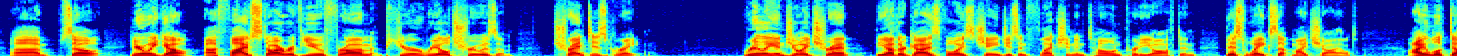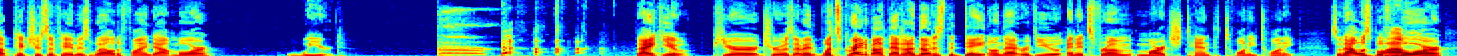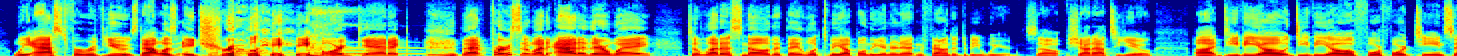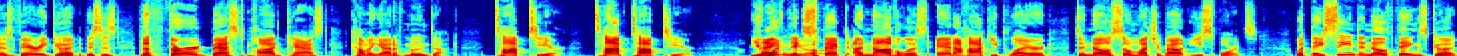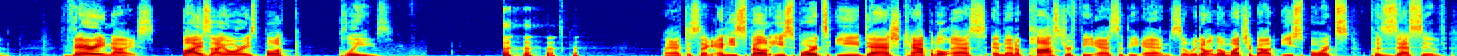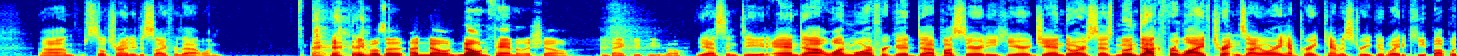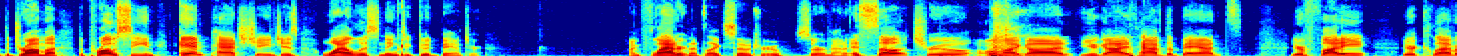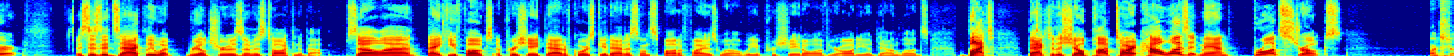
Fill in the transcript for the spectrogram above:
Um, so here we go. A five star review from Pure Real Truism. Trent is great. Really enjoyed Trent. The other guy's voice changes inflection and tone pretty often. This wakes up my child. I looked up pictures of him as well to find out more. Weird. Thank you, Pure Truism. I mean, what's great about that is I noticed the date on that review, and it's from March 10th, 2020. So that was Wow. before we asked for reviews. That was a truly organic. That person went out of their way to let us know that they looked me up on the internet and found it to be weird. So shout out to you. Uh, DVO DVO of 414 says very good. This is the third best podcast coming out of Moonduck. Top tier, top top tier. You Thanks, wouldn't Devo. expect a novelist and a hockey player to know so much about esports, but they seem to know things good. Very nice. Buy Zyori's book, please. I have to second, and he spelled esports E dash capital S and then apostrophe S at the end. So we don't know much about esports possessive. Um, still trying to decipher that one. Evo's a, a known known fan of the show. Thank you, Devo. Yes, indeed. And uh, one more for good uh, posterity here. Jandor says Moonduck for life. Trent and Zyori have great chemistry. Good way to keep up with the drama, the pro scene, and patch changes while listening to good banter. I'm flattered. That's like so true. Sir Matter. It's so true. Oh my God. You guys have the bands. You're funny. You're clever. This is exactly what Real Truism is talking about. So uh, thank you, folks. Appreciate that. Of course, get at us on Spotify as well. We appreciate all of your audio downloads. But back to the show. Pop Tart, how was it, man? Broad strokes.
